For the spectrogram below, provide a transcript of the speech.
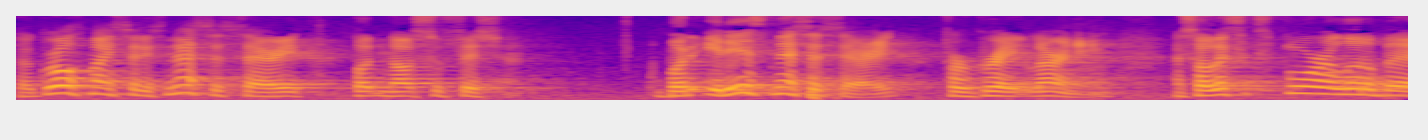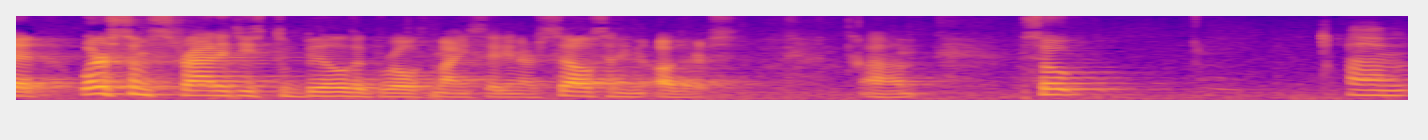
So, growth mindset is necessary, but not sufficient. But it is necessary for great learning. And so, let's explore a little bit what are some strategies to build a growth mindset in ourselves and in others. Um, so, um,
